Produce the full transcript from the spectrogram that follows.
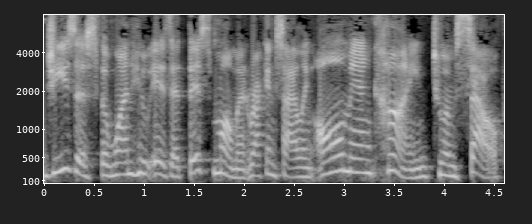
Jesus, the one who is at this moment reconciling all mankind to himself,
